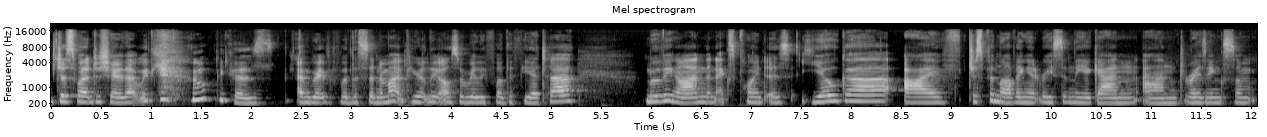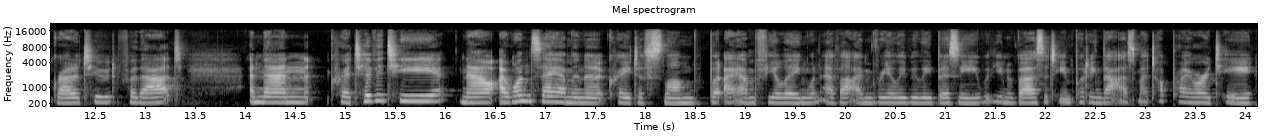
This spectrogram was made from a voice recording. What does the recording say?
just wanted to share that with you because I'm grateful for the cinema, apparently also really for the theatre. Moving on, the next point is yoga. I've just been loving it recently again and raising some gratitude for that. And then creativity. Now, I won't say I'm in a creative slump, but I am feeling whenever I'm really, really busy with university and putting that as my top priority,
